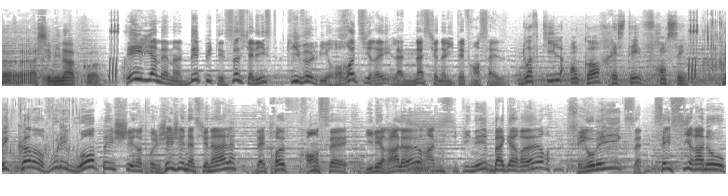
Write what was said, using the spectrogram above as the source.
euh, assez minable, quoi. et il y a même un député socialiste qui veut lui retirer la nationalité française. Doivent-ils encore rester français? Mais comment voulez-vous empêcher notre GG national d'être français? Il est râleur, indiscipliné, bagarreur, c'est Obélix, c'est Cyrano,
